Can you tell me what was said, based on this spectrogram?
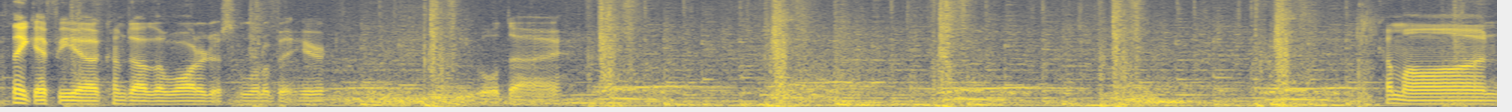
I think if he uh, comes out of the water just a little bit here, he will die. Come on.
